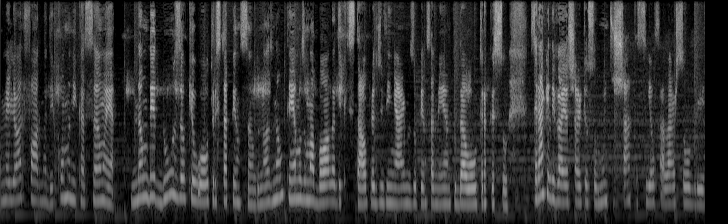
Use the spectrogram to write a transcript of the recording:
a melhor forma de comunicação é não deduza o que o outro está pensando. Nós não temos uma bola de cristal para adivinharmos o pensamento da outra pessoa. Será que ele vai achar que eu sou muito chata se eu falar sobre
